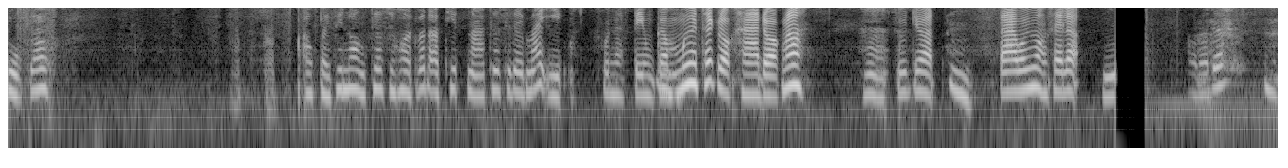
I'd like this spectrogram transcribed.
ลูกเราเอาเอาไปพี่น้องเธอสิฮอดวันอาทิตย์หนะเธอสิได้มาอีก คุณน่ะเต็มกำมือทักดอกหาดอกเนาะฮะสุดยอด อืม ตาบ่มีหวังใส่แล้วเอาแล้วเด้ออืม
